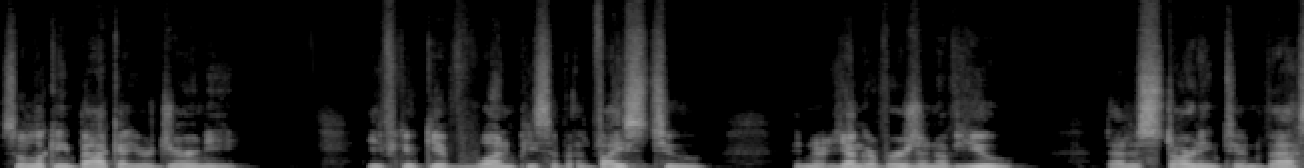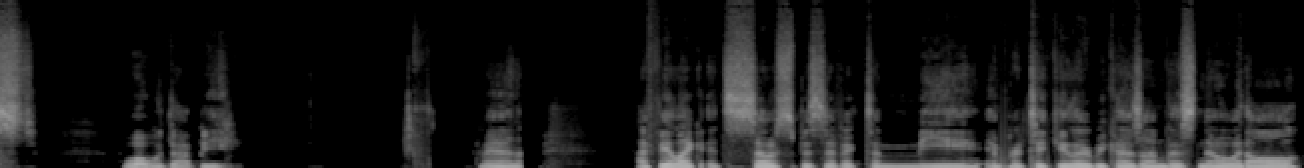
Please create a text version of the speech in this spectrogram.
So, looking back at your journey, if you could give one piece of advice to a younger version of you that is starting to invest, what would that be? Man, I feel like it's so specific to me in particular because I'm this know it all.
